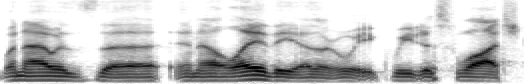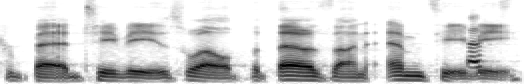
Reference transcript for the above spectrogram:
When I was uh, in LA the other week, we just watched bad TV as well, but that was on MTV.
